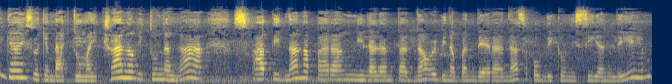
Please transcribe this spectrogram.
Hi guys! Welcome back to my channel. Ito na nga, spotted na na parang nilalantad na or binabandera na sa publiko ni Sian Lim.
